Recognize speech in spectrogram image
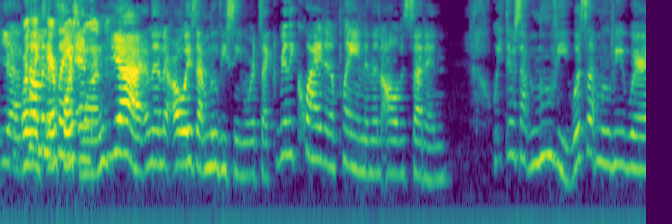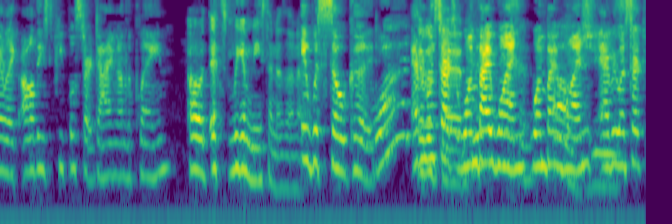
Yeah. Or like calm Air plane, Force and- One. Yeah, and then there's always that movie scene where it's like really quiet in a plane, and then all of a sudden, wait, there's that movie. What's that movie where like all these people start dying on the plane? Oh, it's Liam Neeson, isn't it? It was so good. what? Everyone was starts good. one by Liam one, Neeson. one by Oh, one. jeez. Everyone starts.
